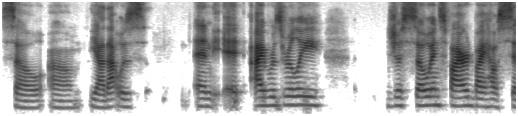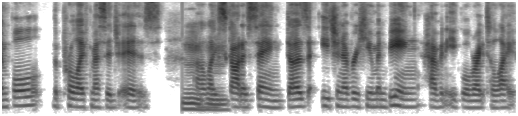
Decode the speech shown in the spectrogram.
So, um, yeah, that was and it I was really just so inspired by how simple the pro-life message is. Uh, like hmm Scott is saying, does each and every human being have an equal right to life?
